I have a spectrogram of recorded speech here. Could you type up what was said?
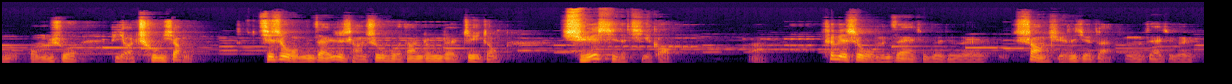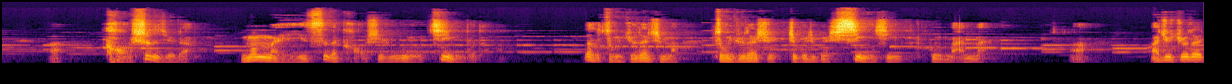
嗯，我们说比较抽象，其实我们在日常生活当中的这种学习的提高啊，特别是我们在这个这个上学的阶段，我们在这个。考试的阶段，我们每一次的考试如果有进步的话，那个总觉得什么？总觉得是这个这个信心会满满，啊啊，就觉得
